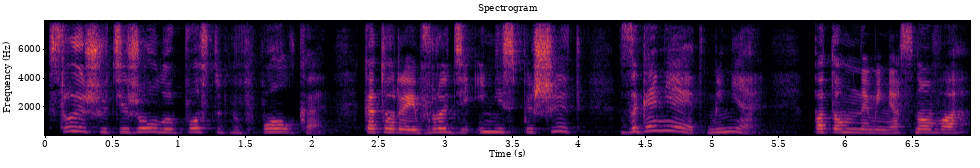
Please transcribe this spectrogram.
Слышу тяжелую поступь волка, который вроде и не спешит, загоняет меня. Потом на меня снова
